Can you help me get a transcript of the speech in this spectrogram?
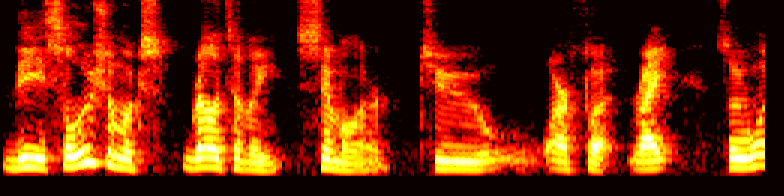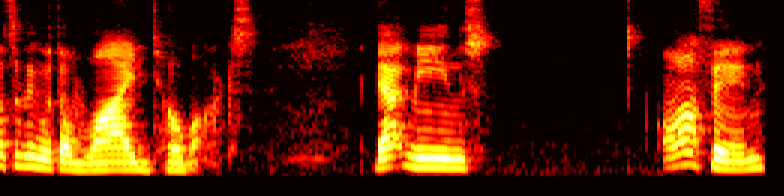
the solution looks relatively similar to our foot, right? So we want something with a wide toe box. That means often,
